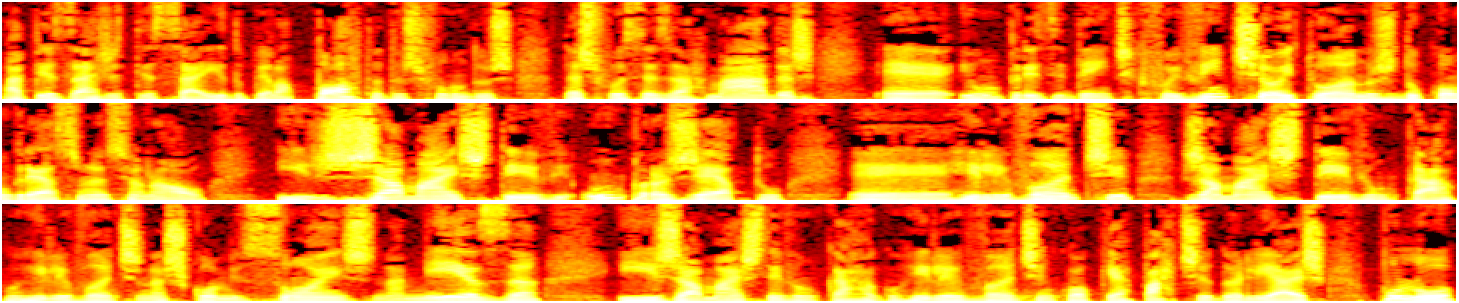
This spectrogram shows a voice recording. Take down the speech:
apesar de ter saído pela porta dos fundos das Forças Armadas, é, e um presidente que foi 28 anos do Congresso Nacional e jamais teve um projeto é, relevante, jamais teve um cargo relevante nas comissões, na mesa e jamais teve um cargo relevante em qualquer partido. Aliás, pulou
